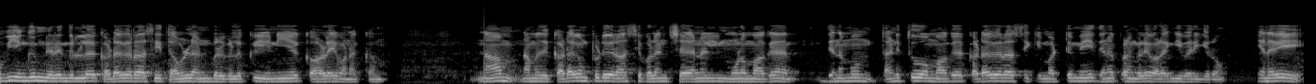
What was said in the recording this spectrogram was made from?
புவியெங்கும் நிறைந்துள்ள கடகராசி தமிழ் அன்பர்களுக்கு இனிய காலை வணக்கம். நாம் நமது கடகம் டுடே ராசி பலன் சேனலின் மூலமாக தினமும் தனித்துவமாக கடகராசிக்கு மட்டுமே தினப்பலன்களை வழங்கி வருகிறோம். எனவே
